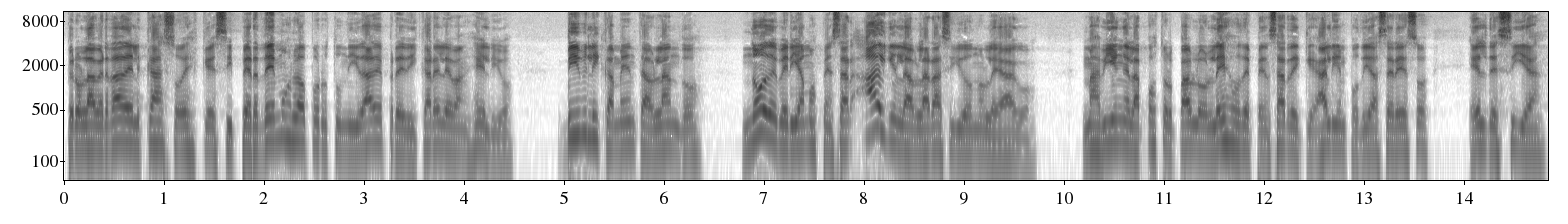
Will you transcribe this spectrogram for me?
Pero la verdad del caso es que si perdemos la oportunidad de predicar el Evangelio, bíblicamente hablando, no deberíamos pensar, alguien le hablará si yo no le hago. Más bien el apóstol Pablo, lejos de pensar de que alguien podía hacer eso, él decía,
